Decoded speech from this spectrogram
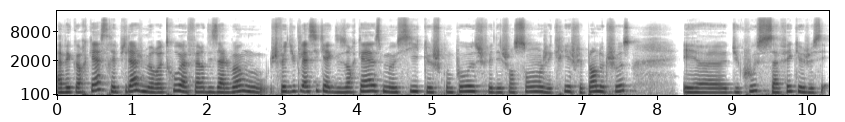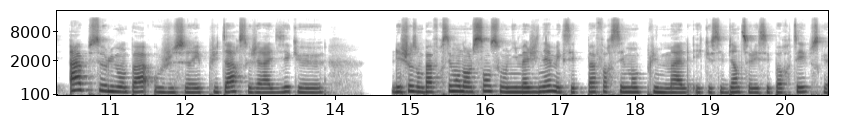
avec orchestre. Et puis là, je me retrouve à faire des albums où je fais du classique avec des orchestres, mais aussi que je compose, je fais des chansons, j'écris et je fais plein d'autres choses. Et euh, du coup, ça fait que je sais absolument pas où je serai plus tard, parce que j'ai réalisé que les choses vont pas forcément dans le sens où on imaginait, mais que c'est pas forcément plus mal et que c'est bien de se laisser porter, parce que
